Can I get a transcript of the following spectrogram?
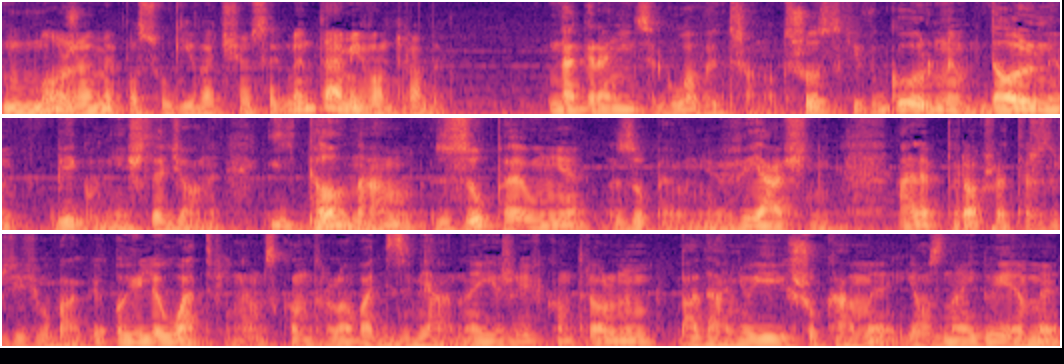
możemy posługiwać się segmentami wątroby. Na granicy głowy trzono trzustki, w górnym, dolnym biegunie śledziony. I to nam zupełnie, zupełnie wyjaśni. Ale proszę też zwrócić uwagę, o ile łatwiej nam skontrolować zmianę, jeżeli w kontrolnym badaniu jej szukamy, ją znajdujemy,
